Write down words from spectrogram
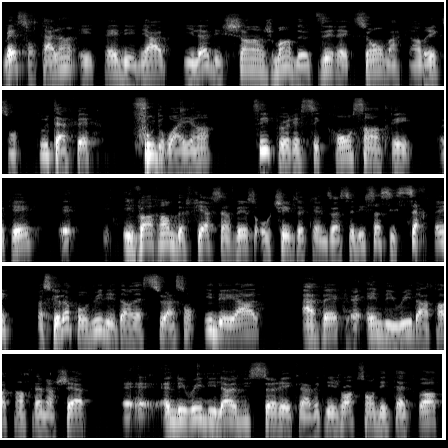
Mais son talent est indéniable. Il a des changements de direction, Marc-André, qui sont tout à fait foudroyants. il peut rester concentré. OK? Il va rendre de fiers services aux Chiefs de Kansas City. Ça, c'est certain. Parce que là, pour lui, il est dans la situation idéale avec euh, Andy Reid en tant qu'entraîneur-chef. Euh, euh, Andy Reid, il a un historique avec les joueurs qui sont des têtes fortes,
